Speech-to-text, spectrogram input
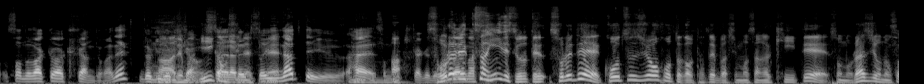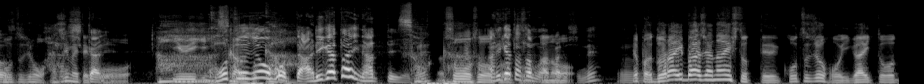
そう。そのワクワク感とかね、ドキドキ感を伝えられるといいなっていう、はい、そんなあ企画でございます。さんいいですよ。だって、それで交通情報とかを例えば下さんが聞いて、そのラジオの交通情報を初めてこう、有意義に使う交通情報ってありがたいなっていうそうね。そうそうそう。ありがたさもあのるしね。うんやっぱドライバーじゃない人って交通情報意外と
